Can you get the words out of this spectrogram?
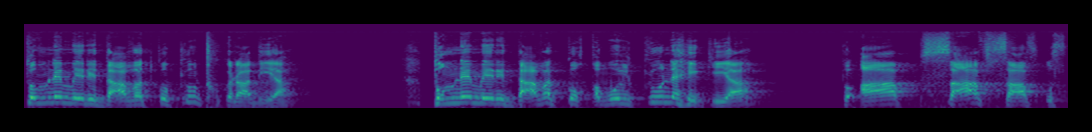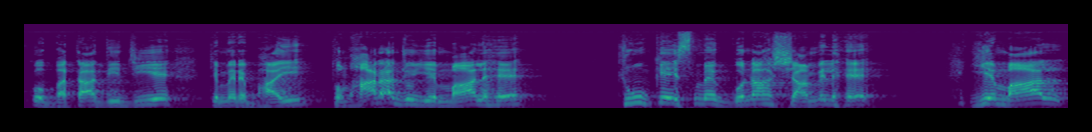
تم نے میری دعوت کو کیوں ٹھکرا دیا؟ تم نے میری دعوت کو قبول کیوں نہیں کیا؟ تو آپ صاف صاف اس کو بتا دیجیے کہ میرے بھائی، تمہارا جو یہ مال ہے، کیونکہ اس میں گناہ شامل ہے، یہ مال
